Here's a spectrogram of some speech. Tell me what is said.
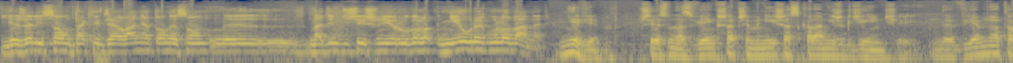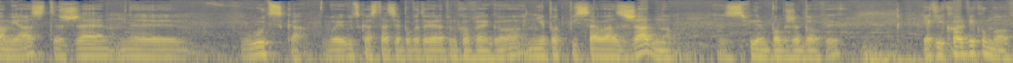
jeżeli są takie działania, to one są y, na dzień dzisiejszy nieuregulo- nieuregulowane. Nie wiem, czy jest u nas większa czy mniejsza skala niż gdzie indziej. Wiem natomiast, że y, łódzka, wojewódzka stacja pogotowia ratunkowego nie podpisała z żadną z firm pogrzebowych jakiejkolwiek umowy.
